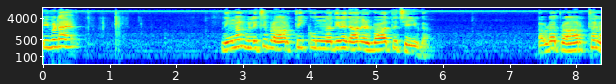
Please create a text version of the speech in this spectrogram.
ഇവിടെ നിങ്ങൾ വിളിച്ച് പ്രാർത്ഥിക്കുന്നതിനെ ഞാൻ ഇബാദത്ത് ചെയ്യുക. അവിടെ പ്രാർത്ഥന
